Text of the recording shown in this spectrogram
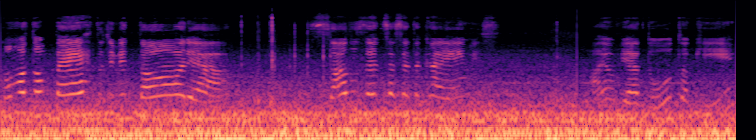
Como eu tô perto de Vitória. Só 260 km. Olha um viaduto aqui.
